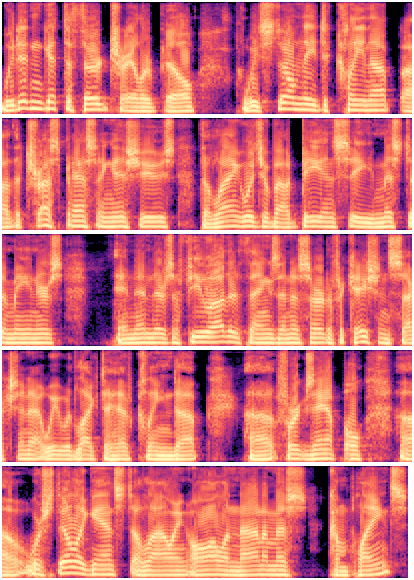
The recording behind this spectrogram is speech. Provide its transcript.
We didn't get the third trailer bill. We still need to clean up uh, the trespassing issues, the language about B and C misdemeanors, and then there's a few other things in the certification section that we would like to have cleaned up. Uh, for example, uh, we're still against allowing all anonymous complaints.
